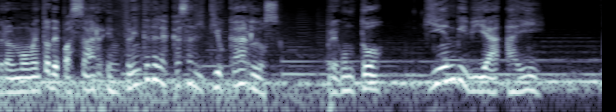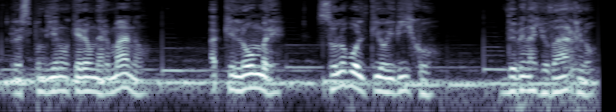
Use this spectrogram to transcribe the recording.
pero al momento de pasar enfrente de la casa del tío Carlos, preguntó quién vivía ahí. Respondieron que era un hermano. Aquel hombre solo volteó y dijo, deben ayudarlo.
